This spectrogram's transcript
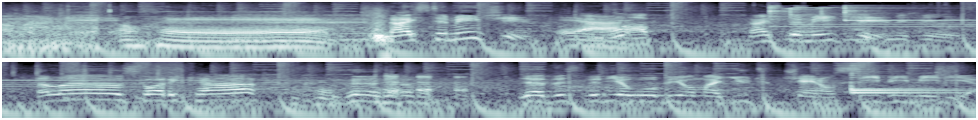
ประมาณนี้ โอเค Nice to meet you. อย่า ท็อป Nice to meet you. ไม่ชิว Hello, Swaddy Car. Yeah, this video will be on my YouTube channel, CB Media.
